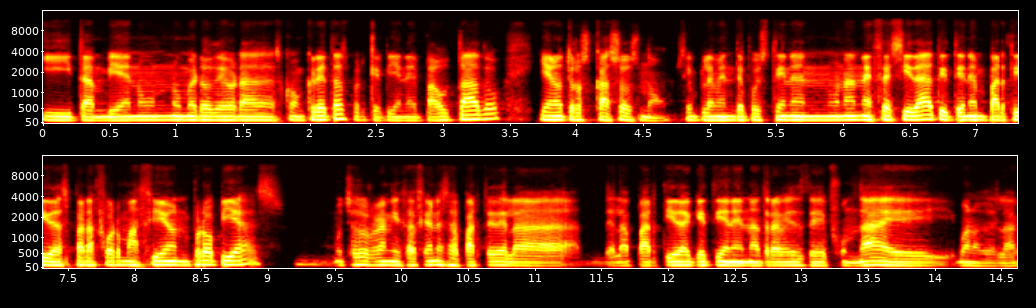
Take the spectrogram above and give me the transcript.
y también un número de horas concretas porque viene pautado y en otros casos no. Simplemente pues tienen una necesidad y tienen partidas para formación propias. Muchas organizaciones, aparte de la, de la partida que tienen a través de Fundae y bueno, de la,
